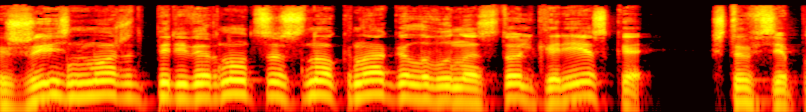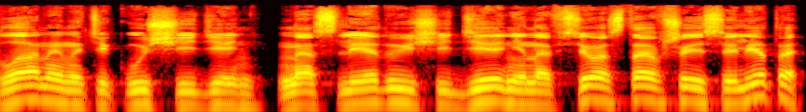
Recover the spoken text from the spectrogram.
жизнь может перевернуться с ног на голову настолько резко, что все планы на текущий день, на следующий день и на все оставшееся лето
